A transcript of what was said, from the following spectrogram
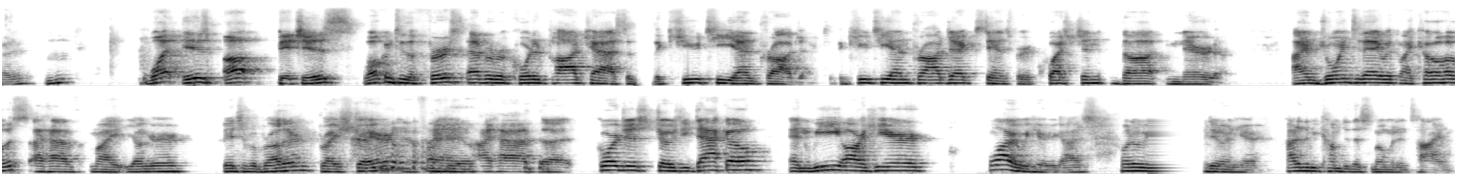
Ready? Mhm. What is up, bitches? Welcome to the first ever recorded podcast of the QTN Project. The QTN Project stands for Question the Narrative. I am joined today with my co hosts. I have my younger bitch of a brother, Bryce Strayer, Yeah, and you. I have the gorgeous Josie Daco, and we are here. Why are we here, you guys? What are we doing here? How did we come to this moment in time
